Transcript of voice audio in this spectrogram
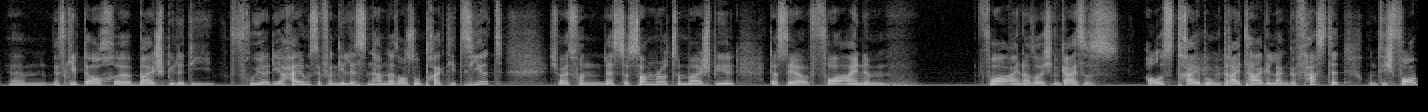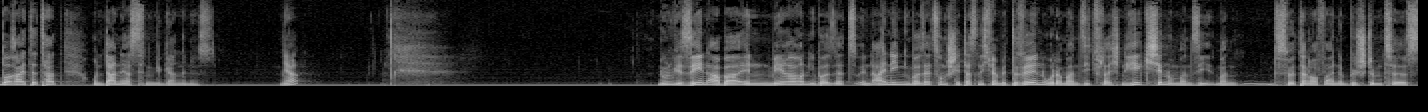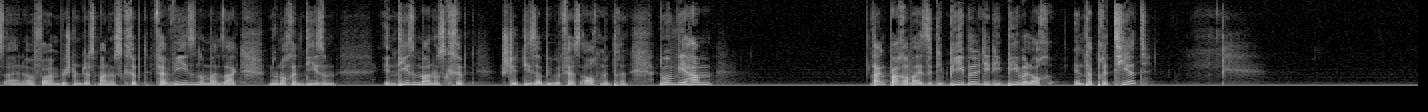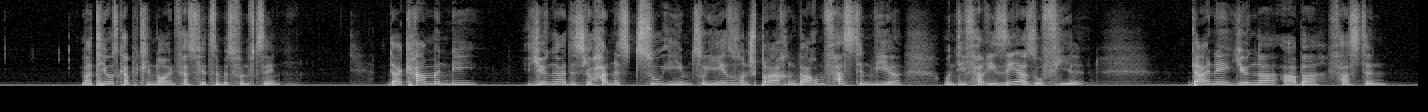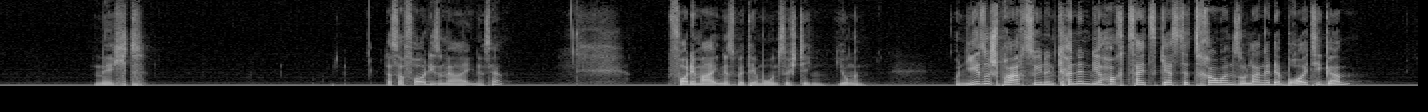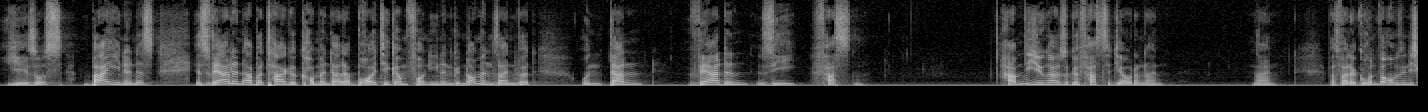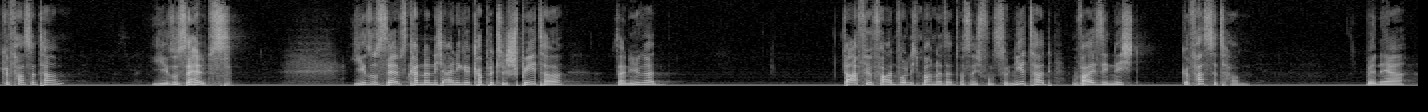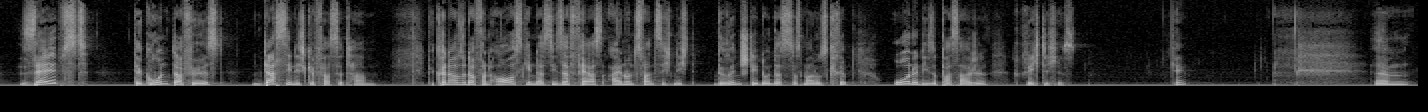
Ähm, es gibt auch äh, Beispiele, die früher die Heilungsevangelisten haben das auch so praktiziert. Ich weiß von Lester Sumrall zum Beispiel, dass er vor einem vor einer solchen Geistes Austreibung drei Tage lang gefastet und sich vorbereitet hat und dann erst hingegangen ist. Ja? Nun, wir sehen aber in mehreren Übersetzungen, in einigen Übersetzungen steht das nicht mehr mit drin oder man sieht vielleicht ein Häkchen und man sieht, man, es wird dann auf, eine bestimmtes, auf ein bestimmtes Manuskript verwiesen und man sagt, nur noch in diesem, in diesem Manuskript steht dieser Bibelvers auch mit drin. Nun, wir haben dankbarerweise die Bibel, die die Bibel auch interpretiert. Matthäus Kapitel 9, Vers 14 bis 15. Da kamen die Jünger des Johannes zu ihm, zu Jesus und sprachen, warum fasten wir und die Pharisäer so viel, deine Jünger aber fasten nicht. Das war vor diesem Ereignis, ja? Vor dem Ereignis mit dem mondsüchtigen Jungen. Und Jesus sprach zu ihnen, können die Hochzeitsgäste trauern, solange der Bräutigam Jesus, bei ihnen ist. Es werden aber Tage kommen, da der Bräutigam von ihnen genommen sein wird und dann werden sie fasten. Haben die Jünger also gefastet, ja oder nein? Nein. Was war der Grund, warum sie nicht gefastet haben? Jesus selbst. Jesus selbst kann dann nicht einige Kapitel später seine Jünger dafür verantwortlich machen, dass etwas nicht funktioniert hat, weil sie nicht gefastet haben. Wenn er selbst der Grund dafür ist, dass sie nicht gefastet haben. Wir können also davon ausgehen, dass dieser Vers 21 nicht drinsteht und dass das Manuskript ohne diese Passage richtig ist. Okay? Ähm,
